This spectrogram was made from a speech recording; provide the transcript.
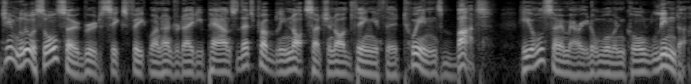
Jim Lewis also grew to six feet 180 pounds, that's probably not such an odd thing if they're twins, but he also married a woman called Linda.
